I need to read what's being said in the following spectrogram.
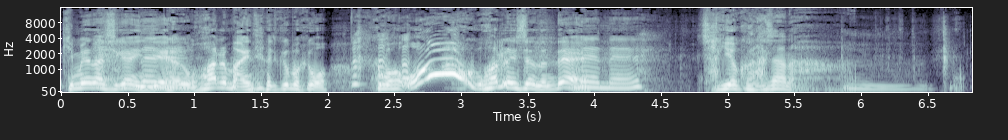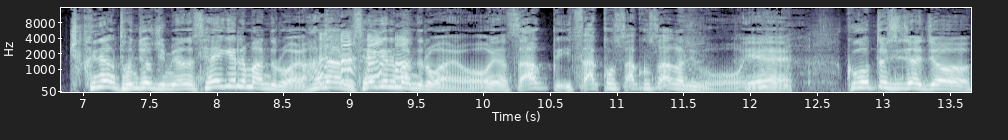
김연아 씨가 이제. 화를 많이 내고 그뭐 그뭐 와 화를 내셨는데 네네. 자기 역할 하잖아. 그냥 던져주면 세 개를 만들어 와요. 하나를 세 개를 만들어 와요. 그냥 쌓고 쌓고 쌓고 쌓아가지고 예. 그것도 진짜 저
